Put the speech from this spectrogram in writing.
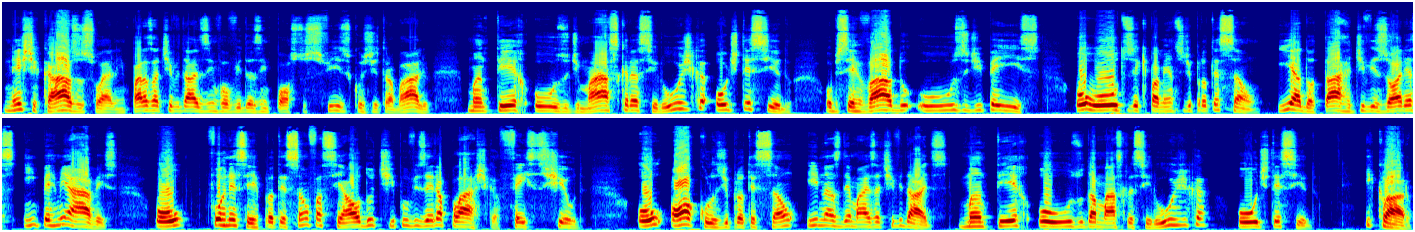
Neste caso, Suelen, para as atividades envolvidas em postos físicos de trabalho, manter o uso de máscara cirúrgica ou de tecido, observado o uso de IPIs ou outros equipamentos de proteção e adotar divisórias impermeáveis ou fornecer proteção facial do tipo viseira plástica, face shield, ou óculos de proteção e nas demais atividades, manter o uso da máscara cirúrgica ou de tecido. E claro,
